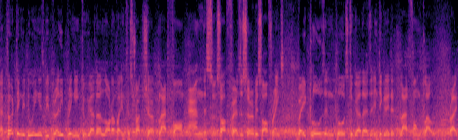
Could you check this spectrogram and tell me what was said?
A third thing we're doing is we're really bringing together a lot of our infrastructure, platform, and the software as a service offerings very close and close together as an integrated platform cloud, right?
